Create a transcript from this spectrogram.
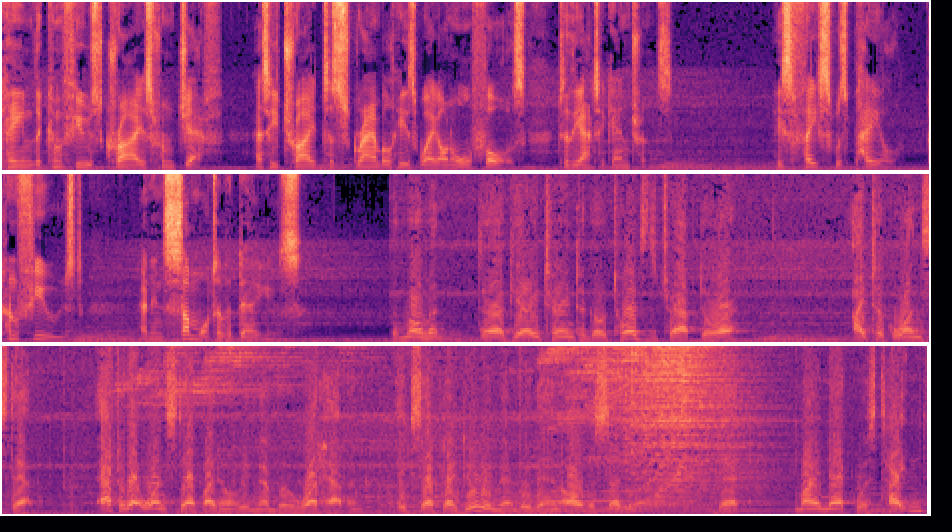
Came the confused cries from Jeff as he tried to scramble his way on all fours to the attic entrance. His face was pale, confused, and in somewhat of a daze. The moment uh, Gary turned to go towards the trap door, I took one step. After that one step, I don't remember what happened, except I do remember then all of a sudden that my neck was tightened,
